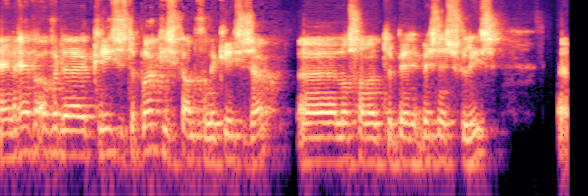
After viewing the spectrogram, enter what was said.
En nog even over de crisis, de praktische kant van de crisis ook. Uh, los van het businessverlies. Uh,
